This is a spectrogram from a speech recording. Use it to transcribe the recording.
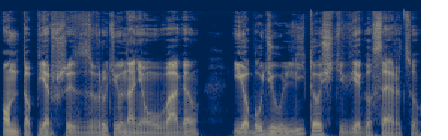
on to pierwszy zwrócił na nią uwagę, i obudził litość w jego sercu.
